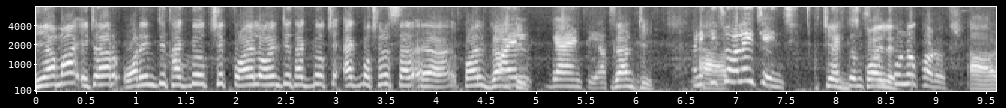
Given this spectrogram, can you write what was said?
নিয়ামা এটার ওয়ারেন্টি থাকবে হচ্ছে কয়েল ওয়ারেন্টি থাকবে হচ্ছে এক বছরের কয়েল গ্যারান্টি গ্যারান্টি গ্যারান্টি মানে কিছু হলেই চেঞ্জ একদম সম্পূর্ণ খরচ। আর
